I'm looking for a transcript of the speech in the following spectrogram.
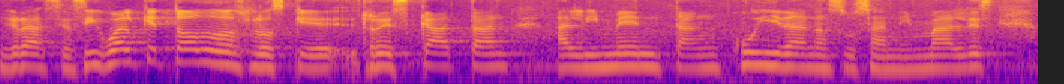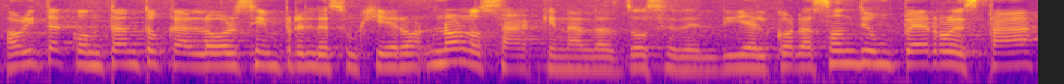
gracias. Igual que todos los que rescatan, alimentan, cuidan a sus animales. Ahorita con tanto calor siempre les sugiero, no lo saquen a las 12 del día. El corazón de un perro está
